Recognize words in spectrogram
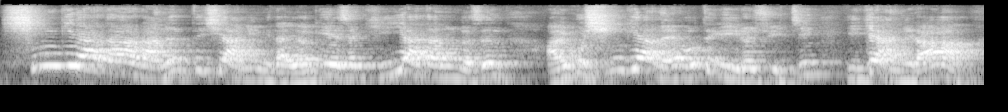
신기하다라는 뜻이 아닙니다. 여기에서 기이하다는 것은 아이고 신기하네 어떻게 이럴 수 있지? 이게 아니라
